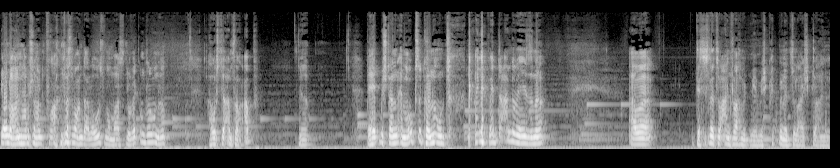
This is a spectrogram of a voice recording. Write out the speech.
Ja, und daheim habe ich dann halt gefragt, was war denn da los? Warum warst du weg und so, ne? Haust du einfach ab. Ja. Der hätte mich dann ermoxen können und keiner wäre da gewesen, ne? Aber das ist nicht so einfach mit mir. Mich kriegt man nicht so leicht klein.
